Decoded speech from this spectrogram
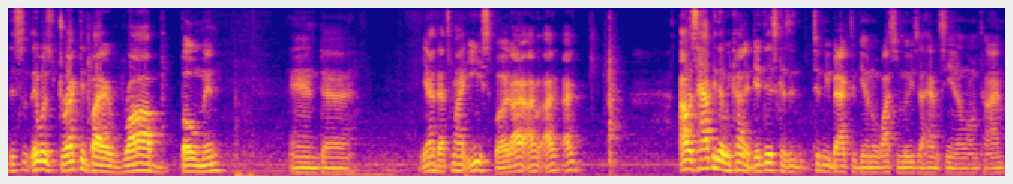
this is it was directed by rob bowman. And uh yeah that's my east but i i i, I was happy that we kind of did this because it took me back to being able to watch some movies I haven't seen in a long time,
